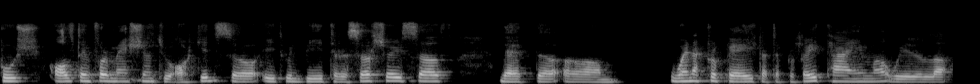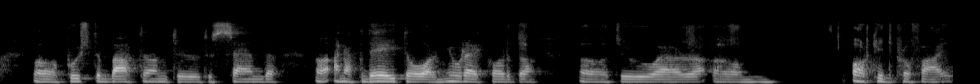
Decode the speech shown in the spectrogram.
push all the information to ORCID. So it will be the researcher itself that uh, um, when appropriate, at appropriate time, we'll uh, push the button to, to send uh, an update or new record uh, to our um, ORCID profile.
